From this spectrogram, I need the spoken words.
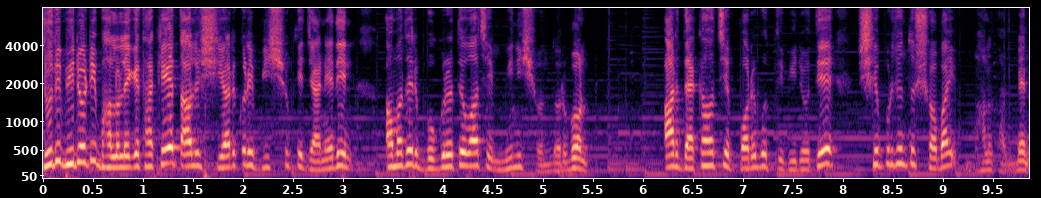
যদি ভিডিওটি ভালো লেগে থাকে, তাহলে শেয়ার করে বিশ্বকে জানিয়ে দিন। আমাদের বগুড়াতেও আছে মিনি সুন্দরবন। আর দেখা হচ্ছে পরবর্তী ভিডিওতে সে পর্যন্ত সবাই ভালো থাকবেন।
